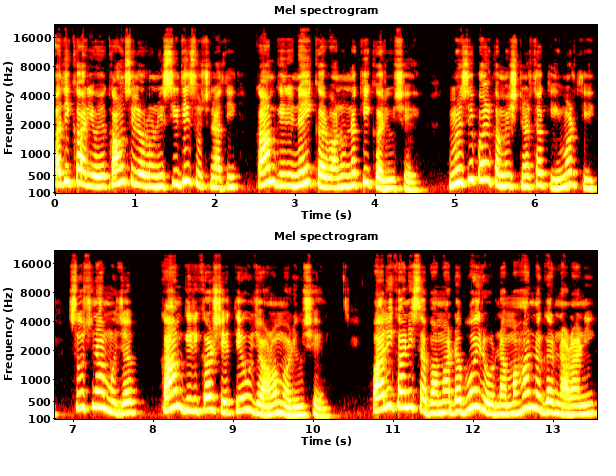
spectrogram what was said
અધિકારીઓએ કાઉન્સિલરોની સીધી સૂચનાથી કામગીરી નહીં કરવાનું નક્કી કર્યું છે. મ્યુનિસિપલ કમિશનર થકી મળતી સૂચના મુજબ કામગીરી કરશે તેવું જાણવા મળ્યું છે. પાલિકાની સભામાં ડભોઈ રોડના મહાનગર નાળાની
